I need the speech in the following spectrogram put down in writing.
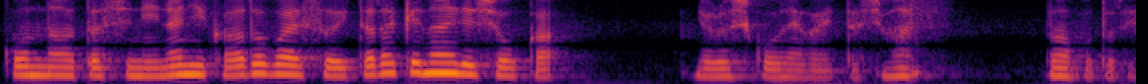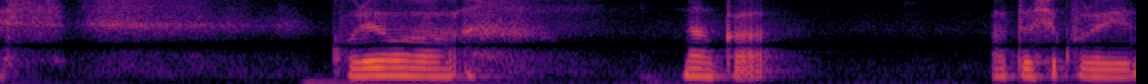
こんな私に何かアドバイスをいただけないでしょうか。よろしくお願いいたします。とのことです？これは、なんか、私これ、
